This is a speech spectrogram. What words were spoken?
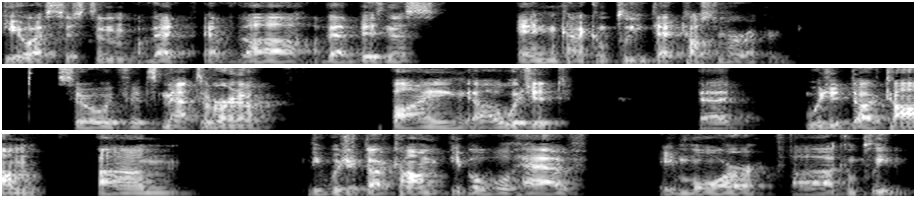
POS system of that of, uh, of that business and kind of complete that customer record. So if it's Matt Taverna buying a widget at widget.com, um, the widget.com people will have a more uh, complete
